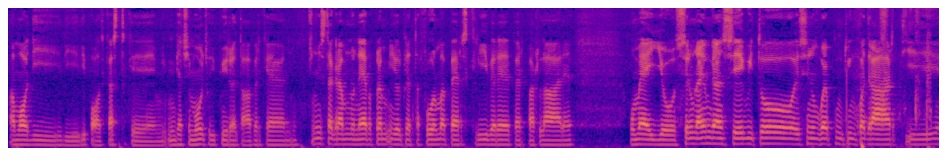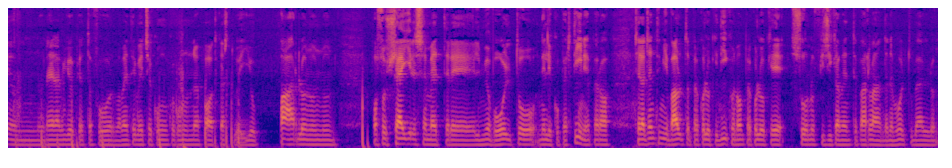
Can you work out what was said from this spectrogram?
a mo' di, di, di, podcast che mi piace molto di più in realtà perché Instagram non è proprio la migliore piattaforma per scrivere, per parlare. O meglio se non hai un gran seguito e se non vuoi appunto inquadrarti ehm, non è la migliore piattaforma mentre invece comunque con un podcast dove io parlo non, non posso scegliere se mettere il mio volto nelle copertine, però cioè, la gente mi valuta per quello che dico, non per quello che sono fisicamente parlando, ed è molto bello.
